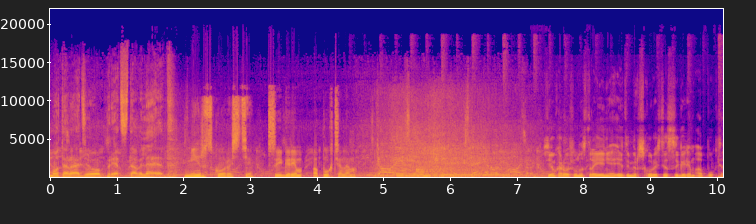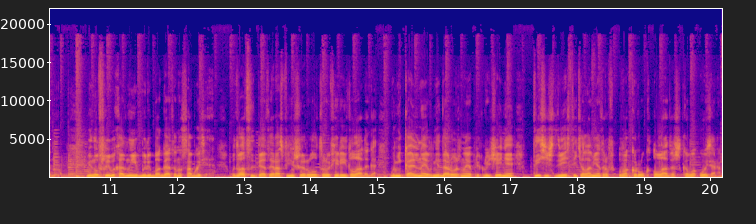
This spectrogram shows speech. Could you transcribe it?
Моторадио представляет Мир скорости с Игорем Апухтиным. Всем хорошего настроения, это «Мир скорости» с Игорем Апухтиным. Минувшие выходные были богаты на события. В 25-й раз финишировал трофи Ладога. Уникальное внедорожное приключение 1200 километров вокруг Ладожского озера.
